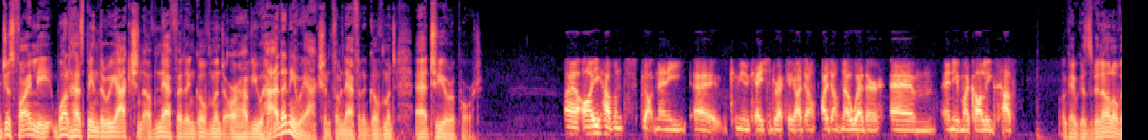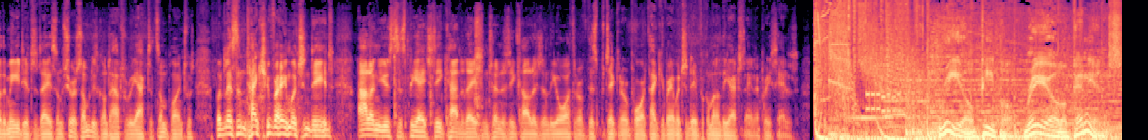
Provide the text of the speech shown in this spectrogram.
Just finally, what has been the reaction of NPHET and government, or have you had any reaction from NPHET and government uh, to your report? Uh, I haven't gotten any uh, communication directly. I don't. I don't know whether um, any of my colleagues have. Okay, because it's been all over the media today, so I'm sure somebody's going to have to react at some point to it. But listen, thank you very much indeed. Alan Eustace, PhD candidate in Trinity College and the author of this particular report. Thank you very much indeed for coming on the air today, and I appreciate it. Real people, real opinions,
